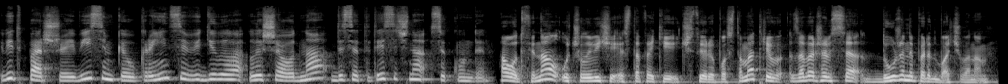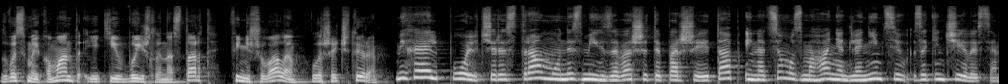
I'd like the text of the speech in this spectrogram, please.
Від першої вісімки українців відділила лише одна десятитисячна секунди. А от фінал у чоловічій естафеті 4 по 100 метрів завершився дуже непередбачувано. З восьми команд, які вийшли на старт, фінішували лише 4. Міхаель Поль через травму не зміг завершити перший етап, і на цьому змагання для німців закінчилися.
